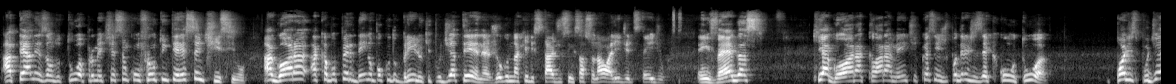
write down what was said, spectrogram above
até a lesão do Tua prometia ser um confronto interessantíssimo. Agora acabou perdendo um pouco do brilho que podia ter, né? Jogo naquele estádio sensacional, ali, Jet Stadium, em Vegas, que agora, claramente, porque assim, a gente poderia dizer que com o Tua, pode, podia,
